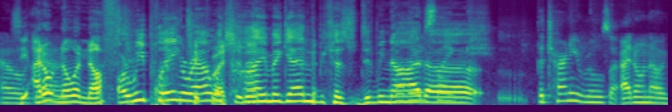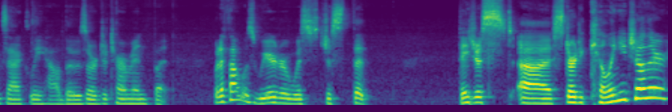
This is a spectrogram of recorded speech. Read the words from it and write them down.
Oh, See, I don't know enough. are we playing around with question it. time again? Because did we not? there's, uh, like, the tourney rules. I don't know exactly how those are determined, but what I thought was weirder was just that they just uh, started killing each other,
